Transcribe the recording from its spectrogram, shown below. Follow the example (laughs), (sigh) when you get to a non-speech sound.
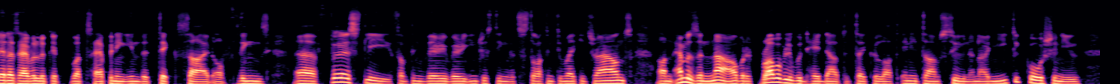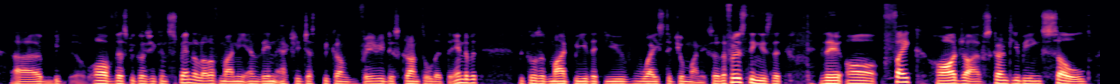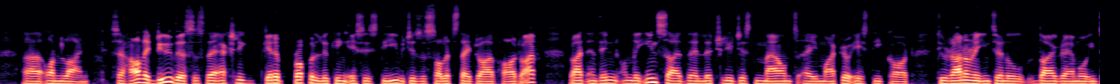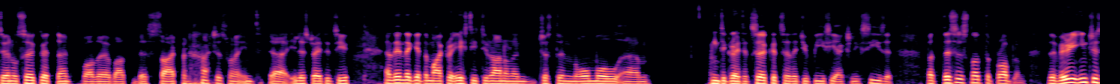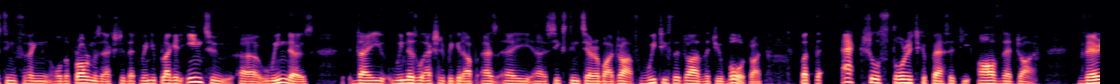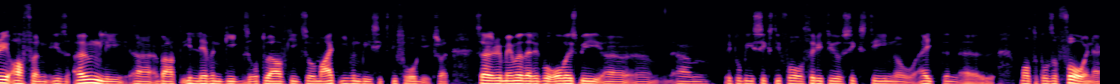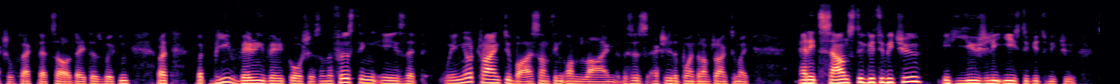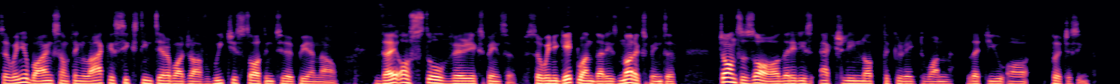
let us have a look at what's happening in the tech side of things. Uh, firstly, something very, very interesting that's starting to make its rounds on Amazon now, but it probably would head out to Takealot anytime soon. And I need to caution you uh, be- of this because you can spend a lot of money and then actually just become very disgruntled at the end of it because it might be that you've wasted your money. So the first thing is that there are fake hard drives currently being sold uh, online. So how they do this is they actually get a proper looking SSD, which is a solid state drive hard drive, right? And then on the inside, they literally just mount a micro SD card to run on an internal diagram or internal circuit. Don't bother about this site, (laughs) but I just want to uh, illustrate it to you. And then they get the micro SD to run on a, just a normal um, integrated circuit so that your PC actually sees it. But this is not the problem. The very interesting thing, or the problem, is actually that when you plug it into uh, Windows, they Windows will actually pick it up as a, uh 16 terabyte drive, which is the drive that you bought, right? But the actual storage capacity of that drive very often is only uh, about 11 gigs or 12 gigs or might even be 64 gigs right? So remember that it will always be uh, um, um, it will be 64 32 or 16 or 8 and uh, multiples of 4 in actual fact. That's how data is working right? But be very very cautious. And the first thing is that when you're trying to buy something online this is actually the point that i'm trying to make. And it sounds too good to be true it usually is too good to be true. So when you're buying something like a 16 terabyte drive, which is starting to appear now, they are still very expensive. So when you get one that is not expensive, chances are that it is actually not the correct one that you are purchasing.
